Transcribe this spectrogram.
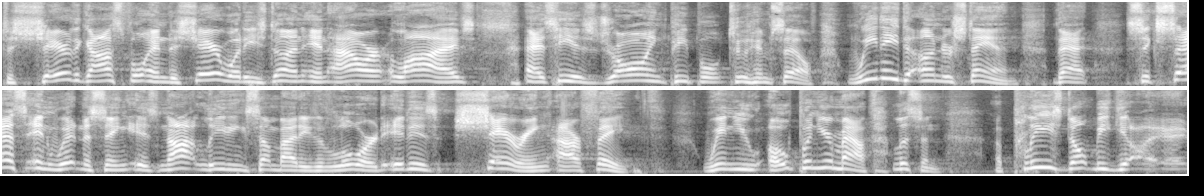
to share the gospel and to share what he's done in our lives as he is drawing people to himself. We need to understand that success in witnessing is not leading somebody to the Lord, it is sharing our faith. When you open your mouth, listen, uh, please don't be, uh,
